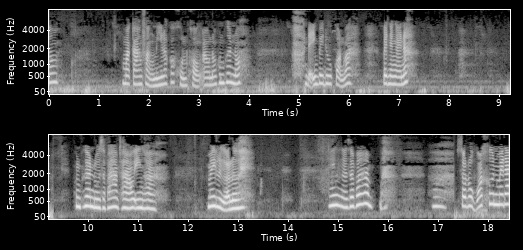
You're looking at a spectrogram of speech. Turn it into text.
ต้อง มากลางฝั่งนี้แล้วก็ขนของเอาเนาะเพื่อนๆเนาะ เดี๋ยวเองไปดูก่อนว่า เป็นยังไงนะ เพื่อนๆดูสภาพเท้าอิงค่ะ ไม่เหลือเลย ไม่เหลือสภาพ สรุปว่าขึ้นไม่ได้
